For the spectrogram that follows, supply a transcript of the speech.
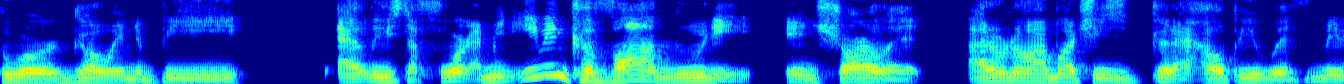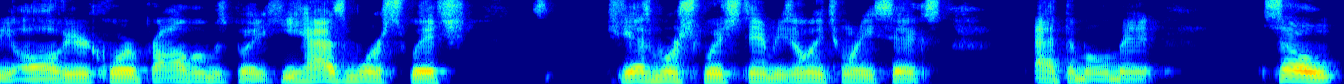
who are going to be at least a four. I mean, even Kevon Looney in Charlotte I don't know how much he's going to help you with maybe all of your core problems, but he has more switch. He has more switch to him. He's only 26 at the moment. So,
